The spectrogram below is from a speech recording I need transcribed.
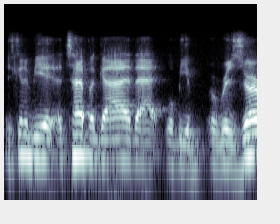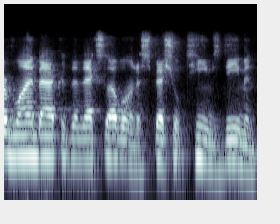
is going to be a, type of guy that will be a reserve linebacker at the next level and a special teams demon.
